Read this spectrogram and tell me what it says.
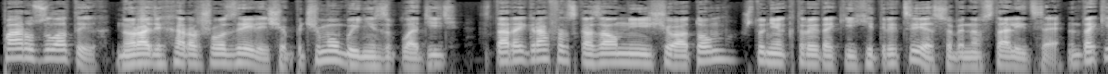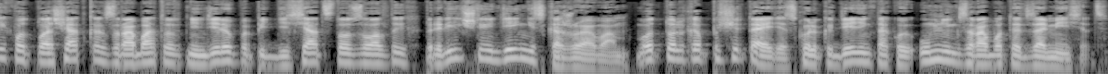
Пару золотых. Но ради хорошего зрелища, почему бы и не заплатить? Старый граф рассказал мне еще о том, что некоторые такие хитрецы, особенно в столице, на таких вот площадках зарабатывают в неделю по 50-100 золотых. Приличные деньги, скажу я вам. Вот только посчитайте, сколько денег такой умник заработает за месяц.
